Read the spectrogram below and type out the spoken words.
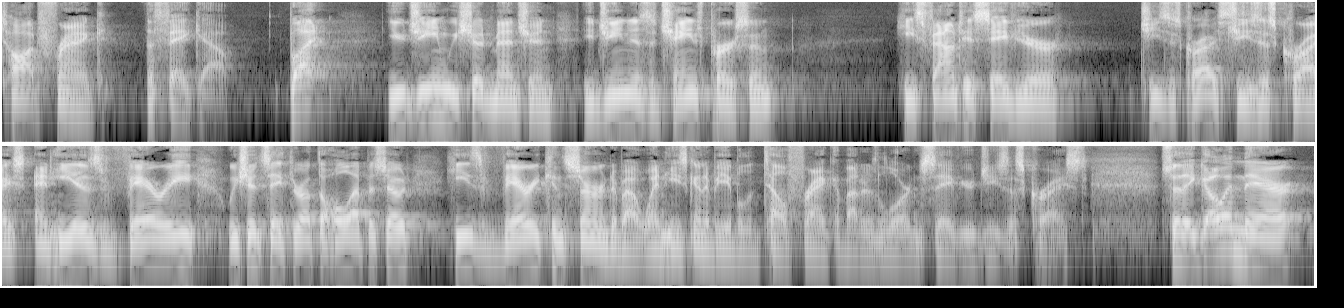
taught Frank the fake out. But Eugene, we should mention, Eugene is a changed person. He's found his savior, Jesus Christ. Jesus Christ, and he is very, we should say throughout the whole episode, he's very concerned about when he's going to be able to tell Frank about his Lord and Savior, Jesus Christ. So they go in there.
